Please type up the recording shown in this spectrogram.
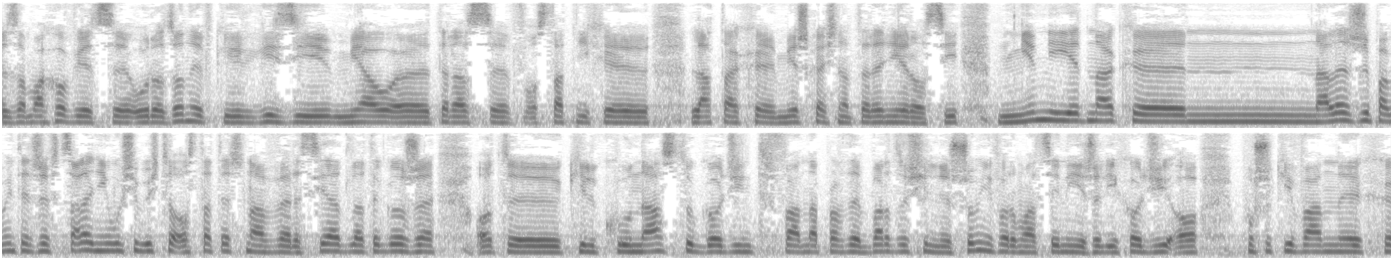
zamachowiec e, urodzony w Kirgizji miał e, teraz e, w ostatnich e, latach e, mieszkać na terenie Rosji. Niemniej jednak e, należy pamiętać, że wcale nie musi być to ostateczna wersja, dlatego że od e, kilkunastu godzin trwa naprawdę bardzo silny szum informacyjny, jeżeli chodzi o poszukiwanych e,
